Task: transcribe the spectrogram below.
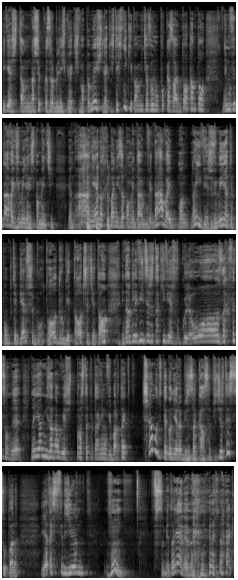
I wiesz, tam na szybko zrobiliśmy jakieś mapy myśli, jakieś techniki pamięciowe mu pokazałem, to, tamto. No i mówię, dawaj, wymieniaj z pamięci. I on, a nie, no chyba nie zapamiętałem. Mówię, dawaj. On, no i wiesz, wymienia te punkty. Pierwsze było to, drugie to, trzecie to. I nagle widzę, że taki, wiesz, w ogóle, ło, zachwycony. No i on mi zadał, wiesz, proste pytanie, mówi, Bartek, czemu ty tego nie robisz za kasę? Przecież to jest super. I ja tak stwierdziłem, hmm, w sumie to nie wiem, tak?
